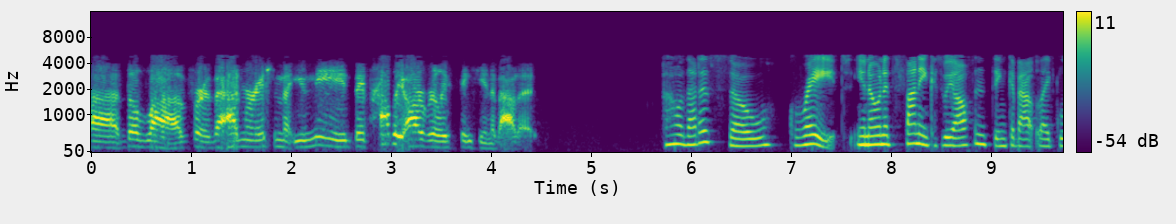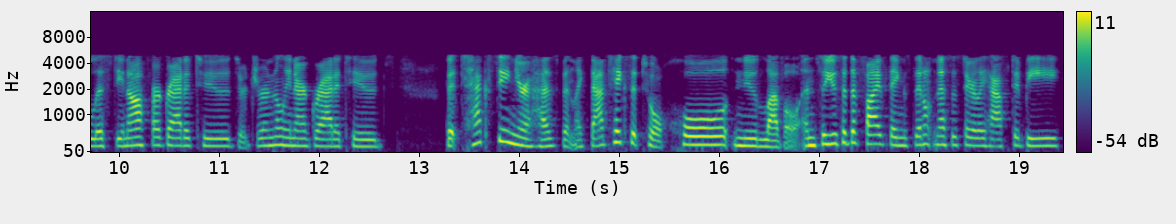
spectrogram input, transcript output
uh, the love or the admiration that you need, they probably are really thinking about it. Oh, that is so great. You know, and it's funny because we often think about like listing off our gratitudes or journaling our gratitudes, but texting your husband, like that takes it to a whole new level. And so you said the five things, they don't necessarily have to be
